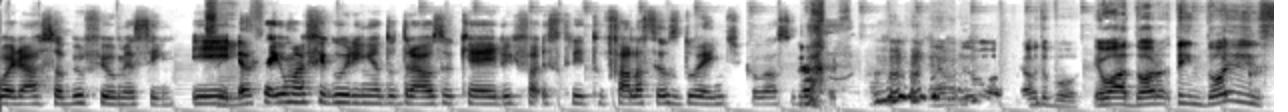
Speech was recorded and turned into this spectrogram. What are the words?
olhar sobre o filme, assim. E Sim. eu tenho uma figurinha do Drauzio que é ele escrito Fala Seus Doentes, que eu gosto muito. É muito boa. É muito boa. Eu adoro. Tem dois,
